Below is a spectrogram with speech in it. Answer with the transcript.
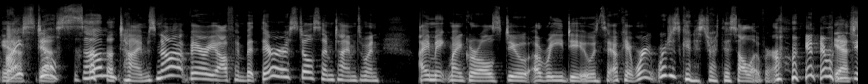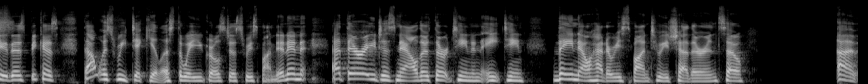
Yeah, I still yeah. sometimes, not very often, but there are still some times when I make my girls do a redo and say, okay, we're, we're just going to start this all over. we're going to Yes. redo this because that was ridiculous the way you girls just responded. And at their ages now, they're 13 and 18, they know how to respond to each other. And so uh,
